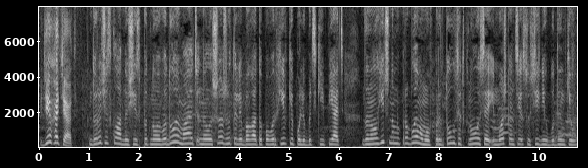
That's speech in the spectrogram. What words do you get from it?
где хотят. До речі, складнощі з питною водою мають не лише жителі багатоповерхівки по Любецькій 5. З аналогічними проблемами впритул зіткнулися і мешканці сусідніх будинків.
